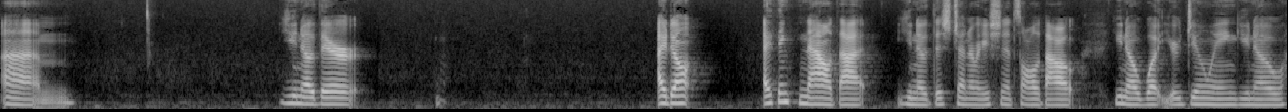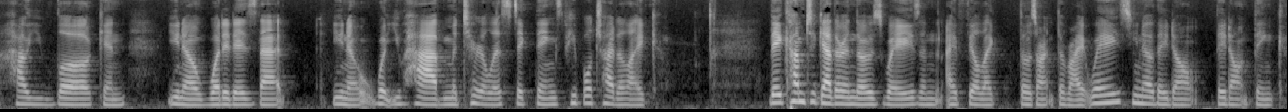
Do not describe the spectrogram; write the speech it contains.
um, you know, they're, I don't, I think now that, you know, this generation, it's all about, you know, what you're doing, you know, how you look and, you know, what it is that, you know, what you have, materialistic things. People try to like, they come together in those ways and I feel like those aren't the right ways. You know, they don't, they don't think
